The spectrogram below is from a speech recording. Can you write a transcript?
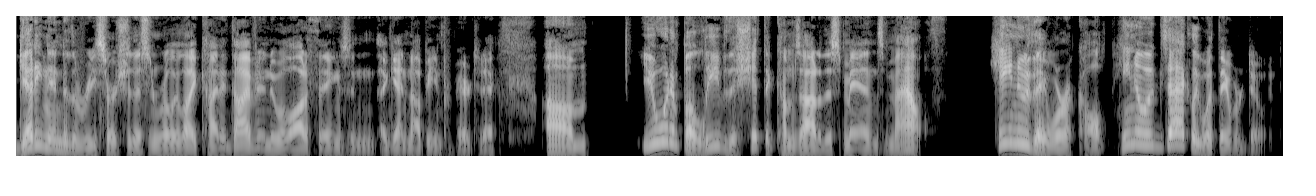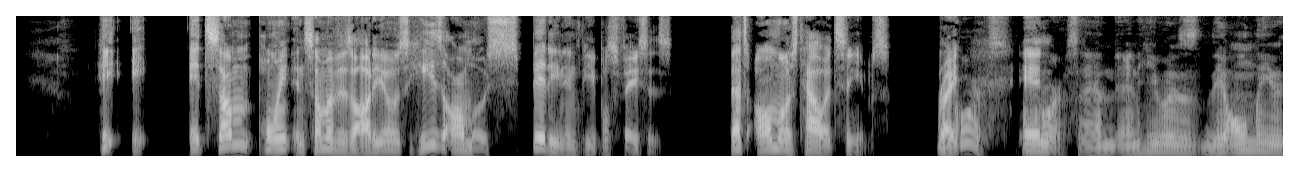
getting into the research of this and really like kind of diving into a lot of things and again not being prepared today um you wouldn't believe the shit that comes out of this man's mouth he knew they were a cult he knew exactly what they were doing he, he at some point in some of his audios, he's almost spitting in people's faces. That's almost how it seems. Right. Of course. Of And- course. And and he was the only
